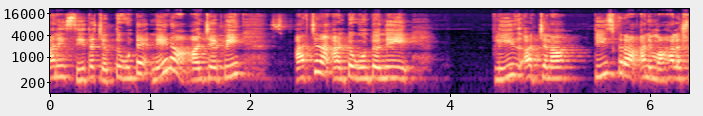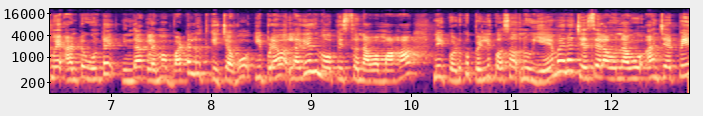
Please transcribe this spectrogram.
అని సీత చెప్తూ ఉంటే నేనా? అని చెప్పి అర్చన అంటూ ఉంటుంది. ప్లీజ్ అర్చన తీసుకురా అని మహాలక్ష్మి అంటూ ఉంటే ఇందాకలేమో బట్టలు ఉతికిచ్చావు ఇప్పుడేమో లగేజ్ మోపిస్తున్నావా మహా? నీ కొడుకు పెళ్ళి కోసం నువ్వు ఏమైనా చేసేలా ఉన్నావు? అని చెప్పి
